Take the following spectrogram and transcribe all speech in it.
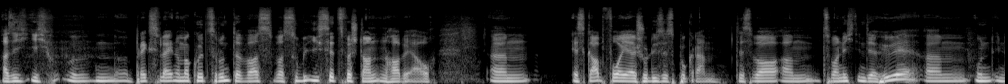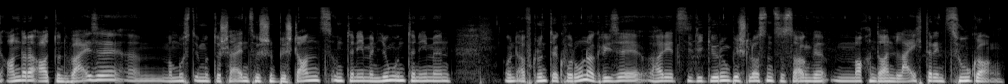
Also ich, ich äh, breche vielleicht nochmal kurz runter, was, was so wie ich es jetzt verstanden habe auch. Ähm, es gab vorher schon dieses Programm. Das war ähm, zwar nicht in der Höhe ähm, und in anderer Art und Weise. Ähm, man musste immer unterscheiden zwischen Bestandsunternehmen, Jungunternehmen. Und aufgrund der Corona-Krise hat jetzt die Regierung beschlossen zu sagen, wir machen da einen leichteren Zugang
